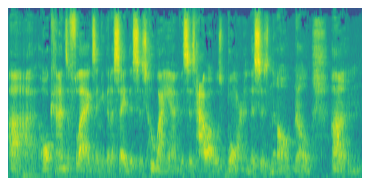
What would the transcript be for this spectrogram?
uh, all kinds of flags and you're going to say, This is who I am, this is how I was born, and this is no, no. Um,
